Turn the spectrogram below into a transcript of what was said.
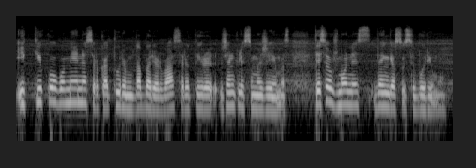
iki kovo mėnesio ir ką turim dabar ir vasarą, tai yra ženklis sumažėjimas. Tiesiog žmonės vengia susibūrimų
